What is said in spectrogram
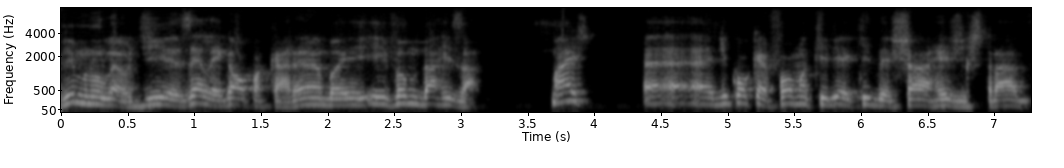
vimos no Léo Dias, é legal pra caramba e, e vamos dar risada. Mas, é, é, é, de qualquer forma, queria aqui deixar registrado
